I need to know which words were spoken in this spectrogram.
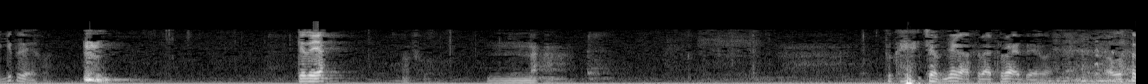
begitu ya gitu ya nah itu kayak jamnya gak gerak-gerak itu ya Pak. Allah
